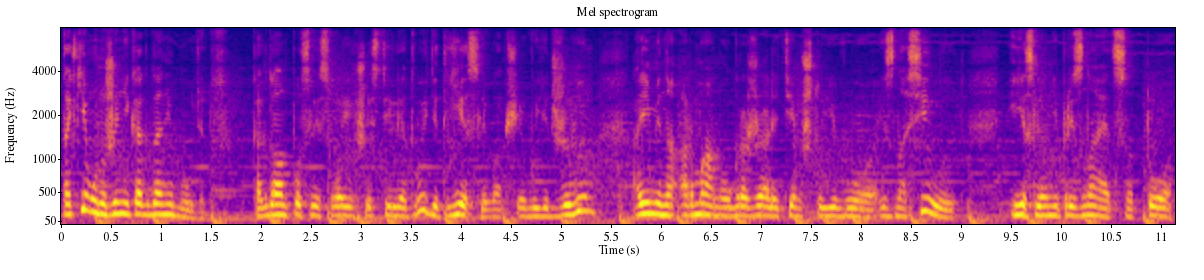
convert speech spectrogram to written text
таким он уже никогда не будет. Когда он после своих шести лет выйдет, если вообще выйдет живым, а именно Арману угрожали тем, что его изнасилуют, и если он не признается, то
